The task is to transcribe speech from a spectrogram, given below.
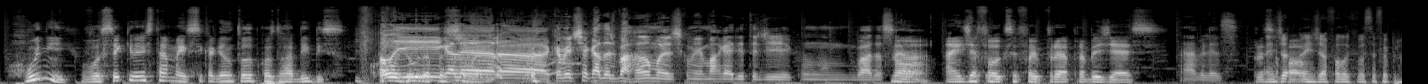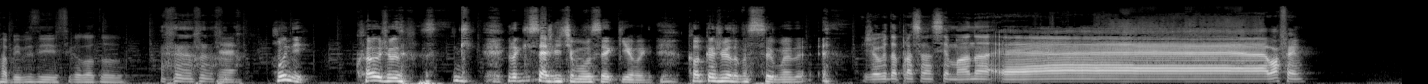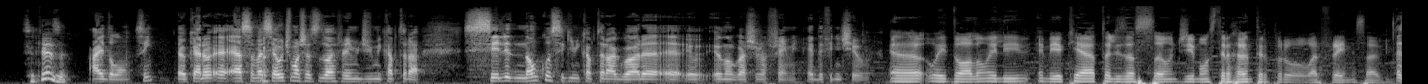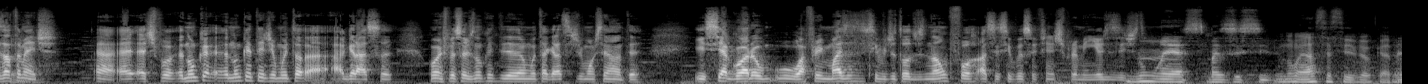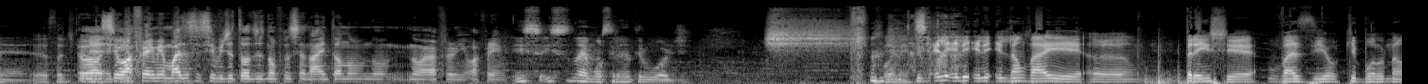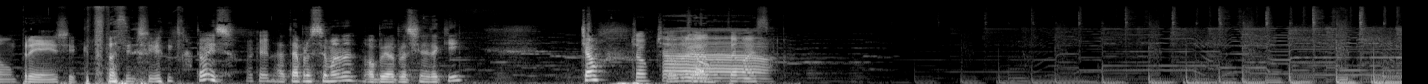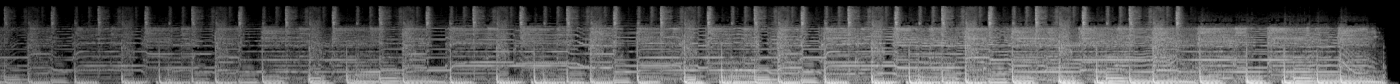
Rune, você que não está mais se cagando todo por causa do Habibs. Fala aí, galera! Acabei de chegar das Bahamas com minha margarita de com guarda-sol. Não, a gente já falou que você foi pra, pra BGS, Ah, beleza. pra A São gente, já, Paulo. a gente já falou que você foi pro Habibs e se cagou tudo. É. Rune, qual é o jogo da... Pra que você acha que a gente chamou você aqui, Rune? Qual que é o jogo da próxima semana? O jogo da próxima semana é. Warframe. Certeza? Eidolon, sim. Eu quero. Essa vai ser a última chance do Warframe de me capturar. Se ele não conseguir me capturar agora, é, eu, eu não gosto de Warframe. É definitivo. Ah, o Eidolon, ele é meio que a atualização de Monster Hunter pro Warframe, sabe? Exatamente. É, é, é tipo, eu nunca, eu nunca entendi muito a, a graça. Como as pessoas nunca entenderam muito a graça de Monster Hunter. E se agora o, o Warframe mais acessível de todos não for acessível o suficiente pra mim, eu desisto. Não é mais acessível. Não é acessível, cara. É. É, só Eu- diferente. se o Warframe mais acessível de todos não funcionar, então não, não, não é Warframe. Warframe. Isso, isso não é Monster Hunter World. Rune. Tipo, ele, ele, ele, ele não vai ahn, preencher o vazio que bolo não preenche, que tu tá sentindo. Então é isso. Ok. Até a próxima semana. Obrigado por assistir aqui. Tchau. Tchau. Tchau. Obrigado. Até mais.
